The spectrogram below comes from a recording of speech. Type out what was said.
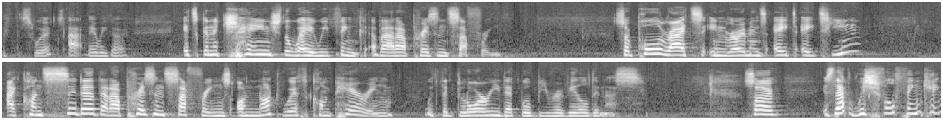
if this works, ah, there we go, it's going to change the way we think about our present suffering. So Paul writes in Romans 8:18, I consider that our present sufferings are not worth comparing with the glory that will be revealed in us. So is that wishful thinking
